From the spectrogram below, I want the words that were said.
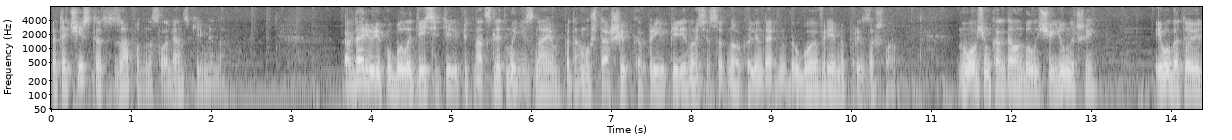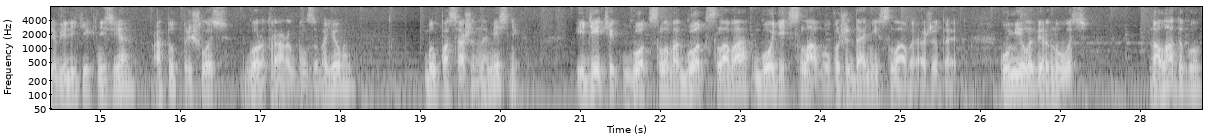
Это чисто западнославянские имена. Когда Рюрику было 10 или 15 лет, мы не знаем, потому что ошибка при переносе с одного календаря на другое время произошла. Ну, в общем, когда он был еще юношей, его готовили великие князья, а тут пришлось, город Рарок был завоеван, был посажен наместник, и дети год слова, год слова, годить славу, в ожидании славы ожидают. Умила вернулась на Ладогу,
